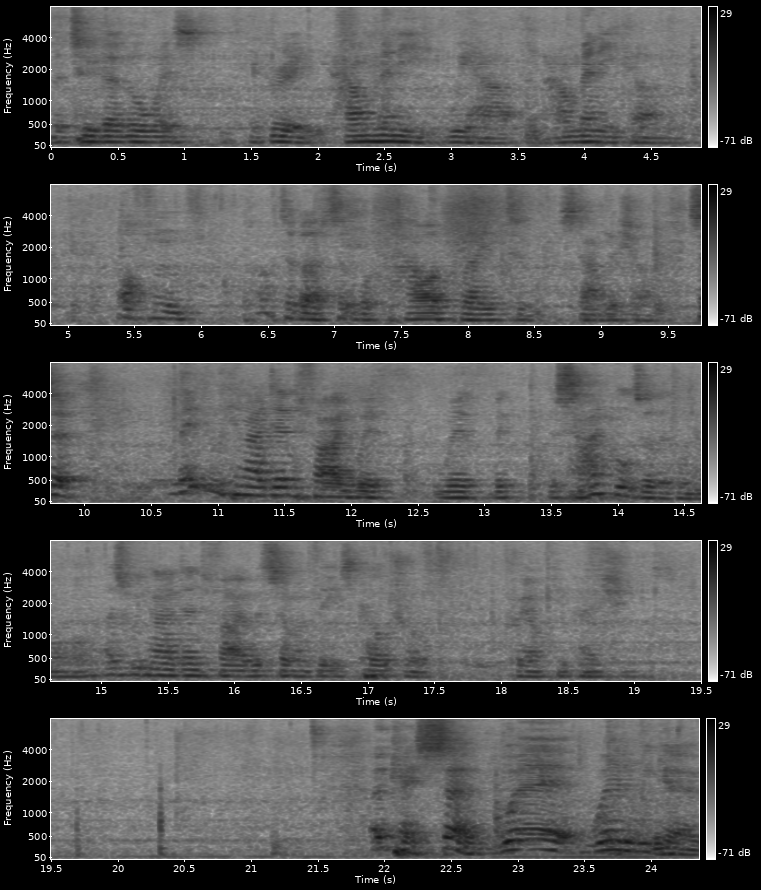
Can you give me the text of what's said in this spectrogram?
The two don't always agree. How many we have, and how many come. Often of a sort of a power play to establish our. So maybe we can identify with with the disciples a little more as we can identify with some of these cultural preoccupations. Okay, so where where do we go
